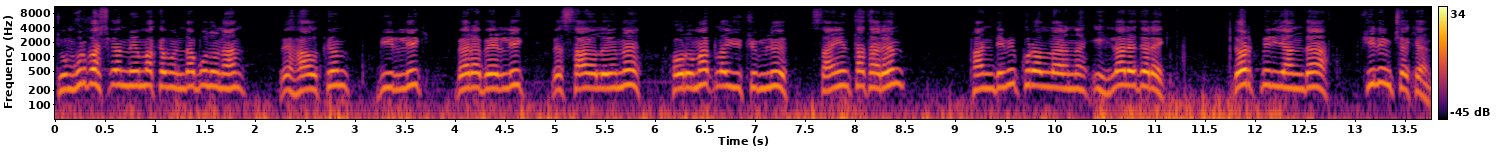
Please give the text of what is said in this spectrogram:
Cumhurbaşkanlığı makamında bulunan ve halkın birlik, beraberlik ve sağlığını korumakla yükümlü Sayın Tatar'ın pandemi kurallarını ihlal ederek dört bir yanda film çeken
